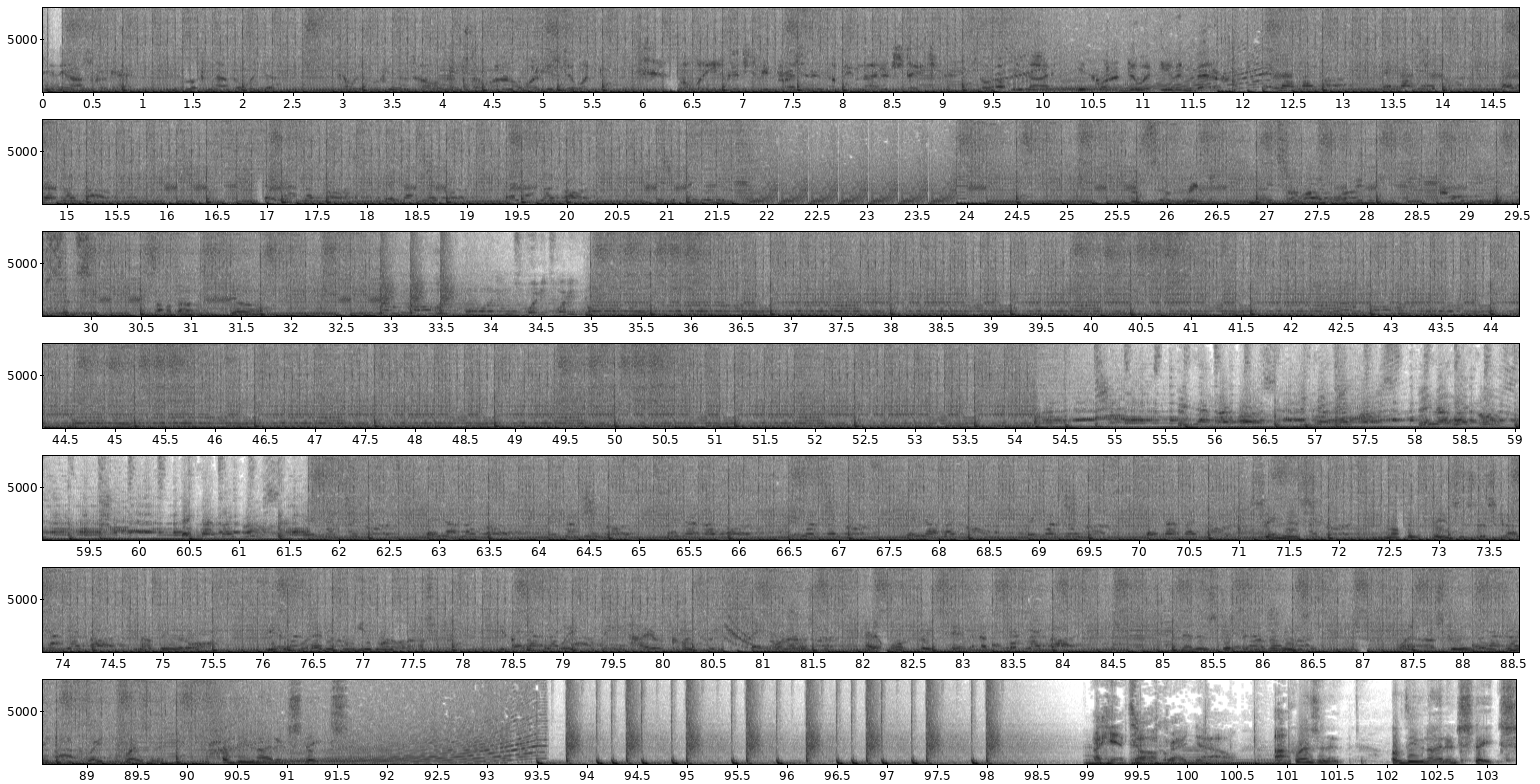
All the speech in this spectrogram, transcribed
see the Oskar cat. He's looking out the window. Now he's looking at his Halloween stuff. I don't know what he's doing. But when he gets to be president of the United States, so help me God, he's going to do it even better. 24 Nothing fazes this guy. They not like us. Nothing at all. You can put anything you want on Oskar. You can the weight of the entire country on Oskar, and it won't face him at all. And that is just another reason why Oskar is going to make a great president of the United States. I can't talk right now. Uh, president of the United States.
